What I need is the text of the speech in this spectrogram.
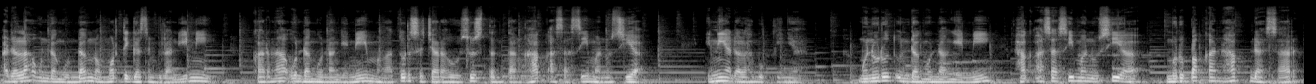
adalah Undang-Undang Nomor 39 ini, karena undang-undang ini mengatur secara khusus tentang hak asasi manusia. Ini adalah buktinya. Menurut undang-undang ini, hak asasi manusia merupakan hak dasar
